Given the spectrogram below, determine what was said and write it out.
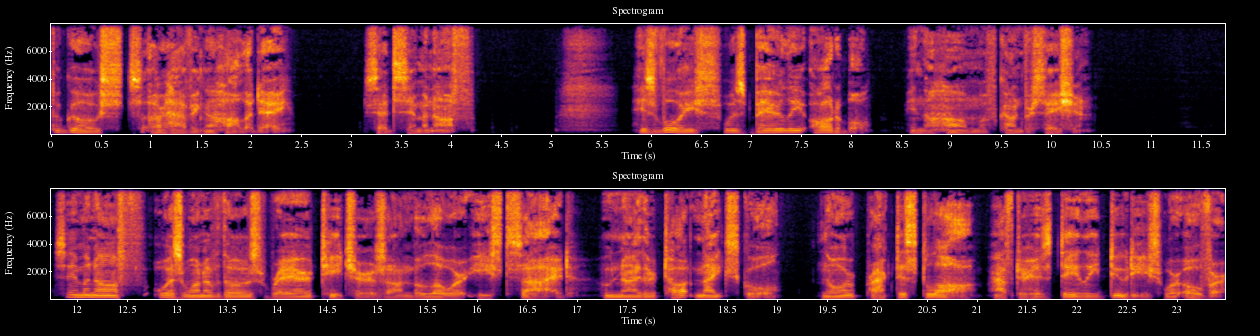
The ghosts are having a holiday, said Simonov. His voice was barely audible in the hum of conversation. Simonoff was one of those rare teachers on the Lower East Side who neither taught night school nor practiced law after his daily duties were over.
